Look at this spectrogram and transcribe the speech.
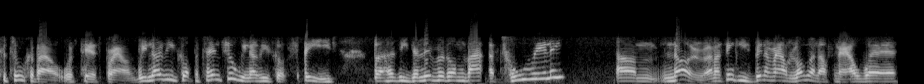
to talk about with Pierce Brown. We know he's got potential, we know he's got speed, but has he delivered on that at all, really? Um, no, and I think he's been around long enough now where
